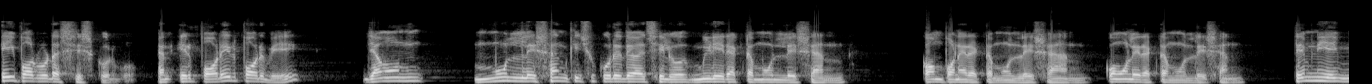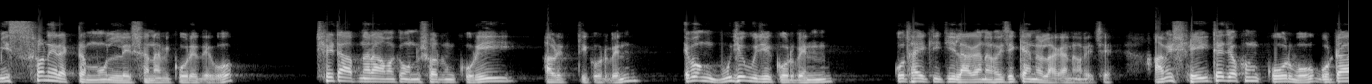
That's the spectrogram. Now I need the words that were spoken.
এই পর্বটা শেষ করব। কারণ এর পরের পর্বে যেমন মূল লেশান কিছু করে দেওয়া ছিল, মিড়ের একটা মূল লেশান, কম্পনের একটা মূল লেশান, কোমলের একটা মূল লেশান তেমনি এই মিশ্রণের একটা মূল লেশান আমি করে দেব। সেটা আপনারা আমাকে অনুসরণ করেই আবৃত্তি করবেন এবং বুঝে বুঝে করবেন কোথায় কি কি লাগানো হয়েছে, কেন লাগানো হয়েছে। আমি সেইটা যখন করব, গোটা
